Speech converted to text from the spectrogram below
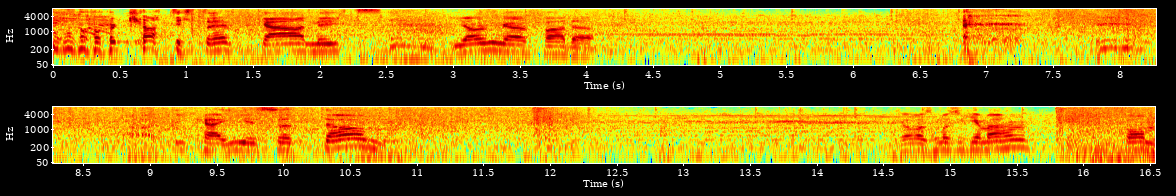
Oh Gott, ich treffe gar nichts. Junger Vater. oh, die KI ist so dumm. So, was muss ich hier machen? Bumm.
